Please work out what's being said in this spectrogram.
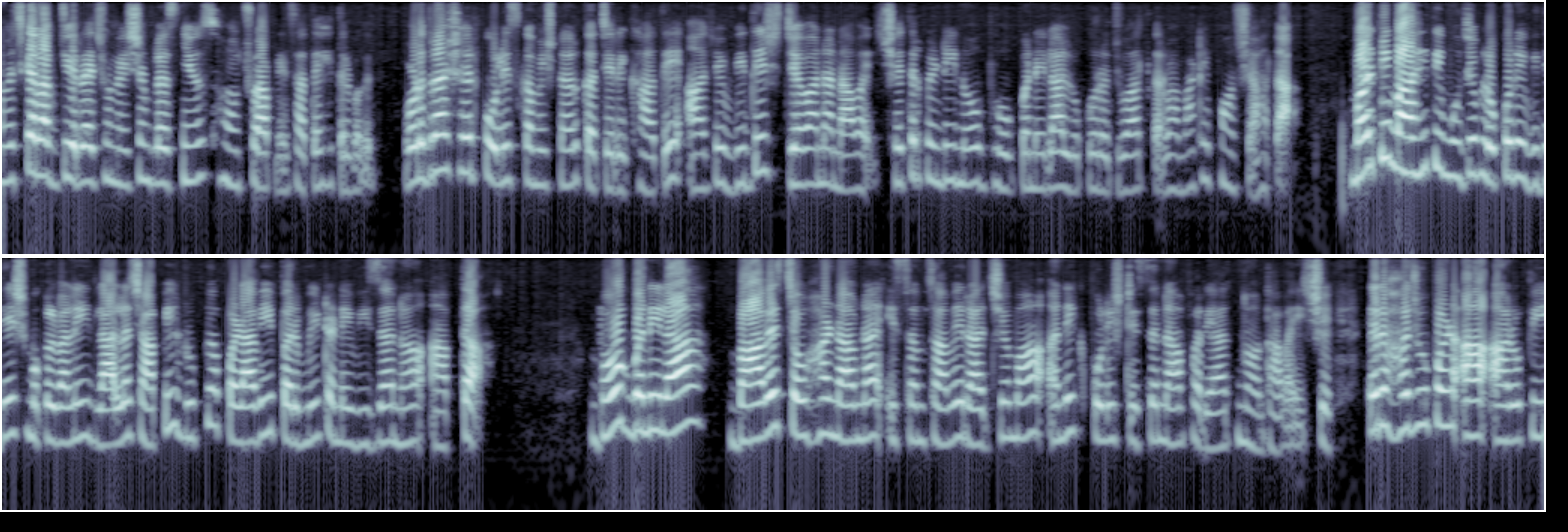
નમસ્કાર, આપ જોઈ રહ્યા છો નેશન પ્લસ ન્યૂઝ. હું છું આપની સાથે હેતલ ભગત. વડોદરા શહેર પોલીસ કમિશનર કચેરી ખાતે આજે વિદેશ જવાના નામે છેતરપિંડીનો ભોગ બનેલા લોકો રજૂઆત કરવા માટે પહોંચ્યા હતા. મળતી માહિતી મુજબ, લોકોને વિદેશ મોકલવાની લાલચ આપી રૂપિયા પડાવી પરમિટ અને વિઝા ન આપતા ભોગ બનેલા ભાવેશ ચૌહાણ નામના ઇસમ સામે રાજ્યમાં અનેક પોલીસ સ્ટેશનના ફરિયાદ નોંધાવાઈ છે. ત્યારે હજુ પણ આ આરોપી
